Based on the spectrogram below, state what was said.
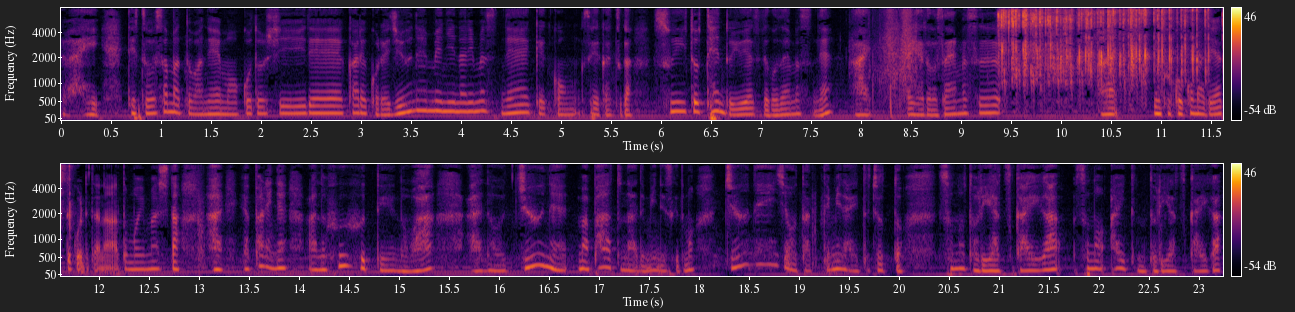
はい。哲夫様とはね、もう今年でかれこれ10年目になりますね。結婚生活が。スイート10というやつでございますね。はい。ありがとうございます。はい。よくここまでやってこれたなと思いました。はい。やっぱりね、あの、夫婦っていうのは、あの、10年、まあ、パートナーでもいいんですけども、10年以上経ってみないとちょっと、その取り扱いが、その相手の取り扱いが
